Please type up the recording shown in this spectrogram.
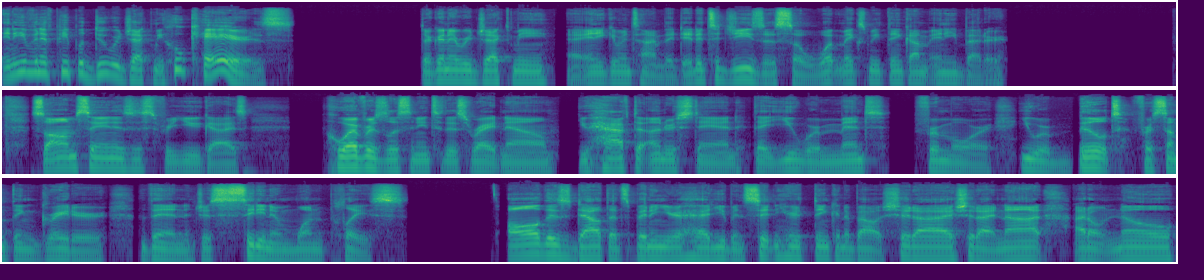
And even if people do reject me, who cares? They're going to reject me at any given time. They did it to Jesus, so what makes me think I'm any better? So all I'm saying is this for you guys. whoever's listening to this right now, you have to understand that you were meant for more. You were built for something greater than just sitting in one place. All this doubt that's been in your head, you've been sitting here thinking about should I, should I not? I don't know.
